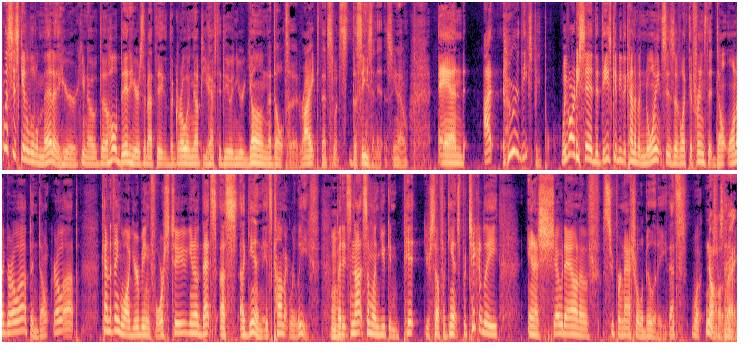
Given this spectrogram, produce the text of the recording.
let's just get a little meta here. You know, the whole bit here is about the the growing up you have to do in your young adulthood, right? That's what the season is. You know, and I who are these people? We've already said that these could be the kind of annoyances of like the friends that don't want to grow up and don't grow up kind of thing while you're being forced to. You know, that's us again, it's comic relief, mm-hmm. but it's not someone you can pit yourself against, particularly in a showdown of supernatural ability. That's what. No, right,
